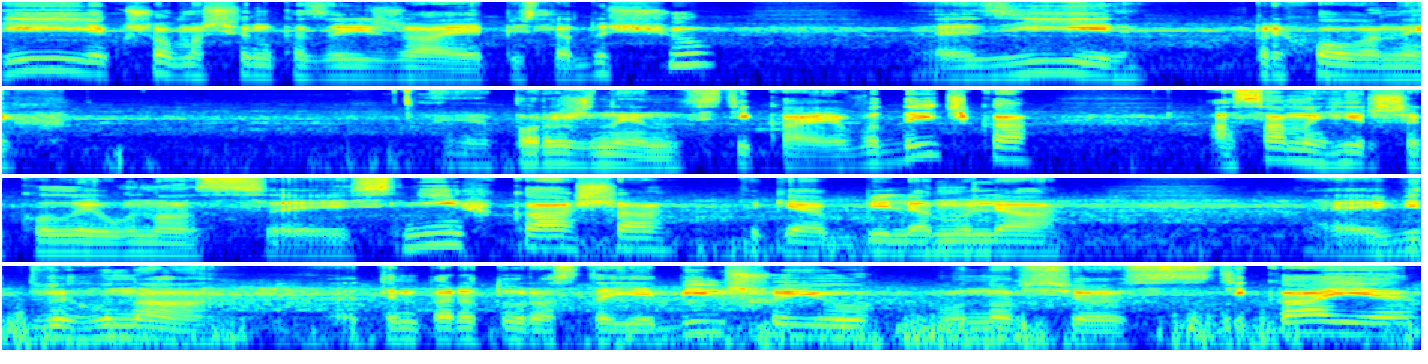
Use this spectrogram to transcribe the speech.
і якщо машинка заїжджає після дощу, З її прихованих е, порожнин стікає водичка. А саме гірше, коли у нас е, сніг, каша, таке біля нуля. Е, Від двигуна е, температура стає більшою, воно все стікає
